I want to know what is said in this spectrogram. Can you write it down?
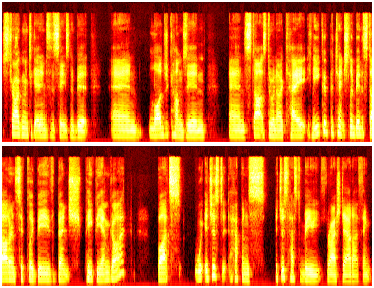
struggling to get into the season a bit, and Lodge comes in and starts doing okay, he could potentially be the starter and simply be the bench PPM guy. But it just happens, it just has to be thrashed out, I think.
